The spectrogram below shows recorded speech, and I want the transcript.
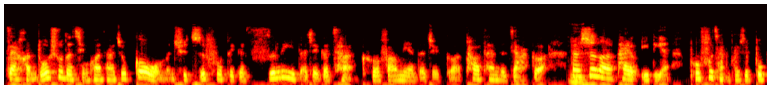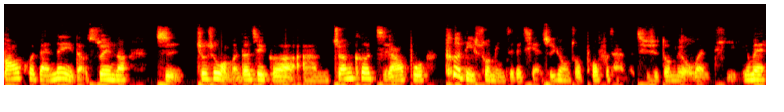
在很多数的情况下就够我们去支付这个私立的这个产科方面的这个套餐的价格。但是呢，它有一点，剖腹产它是不包括在内的。所以呢，只就是我们的这个啊专科只要不特地说明这个钱是用作剖腹产的，其实都没有问题，因为。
